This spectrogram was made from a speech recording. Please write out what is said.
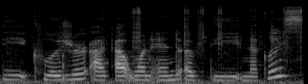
the closure at, at one end of the necklace.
